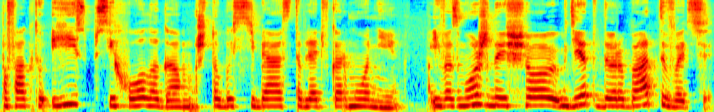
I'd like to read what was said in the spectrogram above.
по факту и с психологом, чтобы себя оставлять в гармонии. И, возможно, еще где-то дорабатывать,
